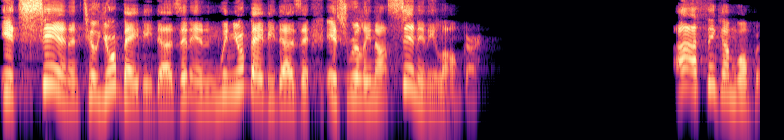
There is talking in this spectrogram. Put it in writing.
It's sin until your baby does it, and when your baby does it, it's really not sin any longer. I think I'm going to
